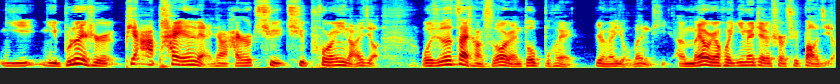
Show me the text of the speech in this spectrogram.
你你不论是啪拍人脸上，还是去去泼人一脑袋酒，我觉得在场所有人都不会。认为有问题，呃，没有人会因为这个事儿去报警，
